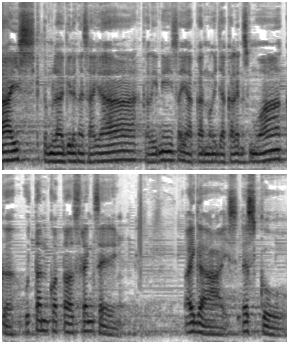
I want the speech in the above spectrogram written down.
Guys, ketemu lagi dengan saya. Kali ini saya akan mengajak kalian semua ke hutan kota Srengseng. Hai guys, let's go.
